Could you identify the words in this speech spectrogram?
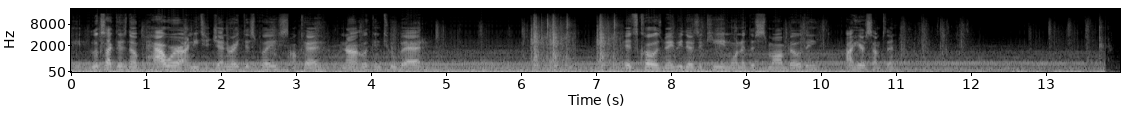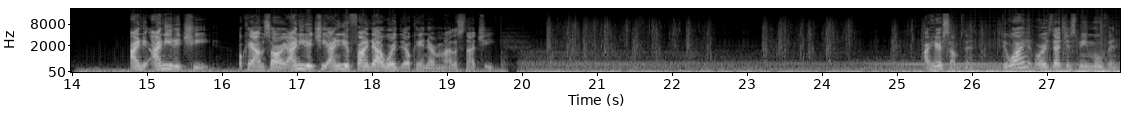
It looks like there's no power. I need to generate this place. Okay, we're not looking too bad. It's closed. Maybe there's a key in one of the small buildings. I hear something. I, need. I need a cheat. Okay, I'm sorry. I need to cheat. I need to find out where the... Okay, never mind. Let's not cheat. I hear something. Do I? Or is that just me moving?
